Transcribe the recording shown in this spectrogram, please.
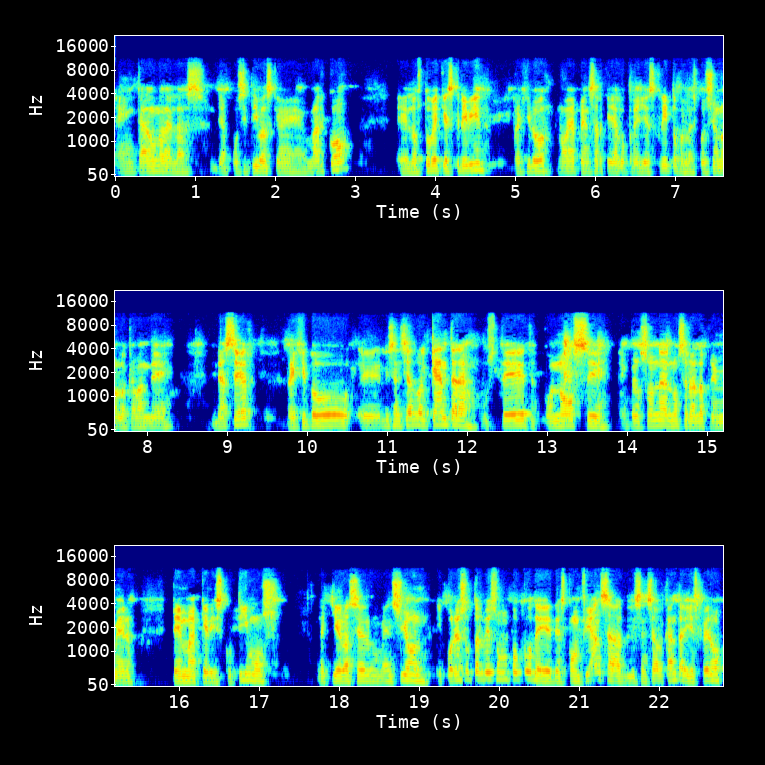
en cada una de las diapositivas que marcó. Eh, los tuve que escribir, regidor, no voy a pensar que ya lo traía escrito, pero la exposición no lo acaban de de hacer. Regidor eh, licenciado Alcántara, usted conoce en persona, no será la primer tema que discutimos. Le quiero hacer mención y por eso tal vez un poco de desconfianza, licenciado Alcántara, y espero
